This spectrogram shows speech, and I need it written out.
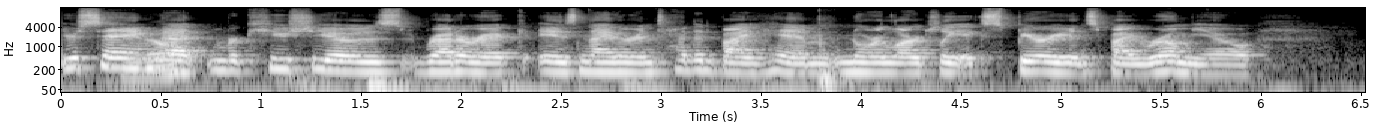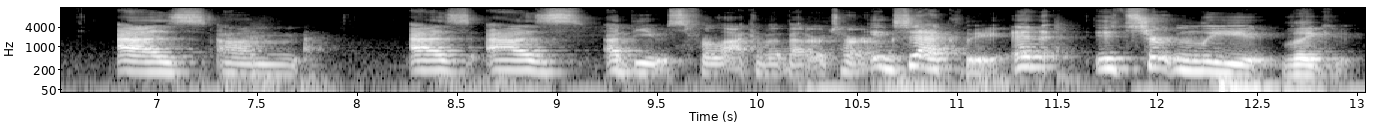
You're saying You know? that Mercutio's rhetoric is neither intended by him nor largely experienced by Romeo as um, as as abuse, for lack of a better term. Exactly. And it's certainly like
